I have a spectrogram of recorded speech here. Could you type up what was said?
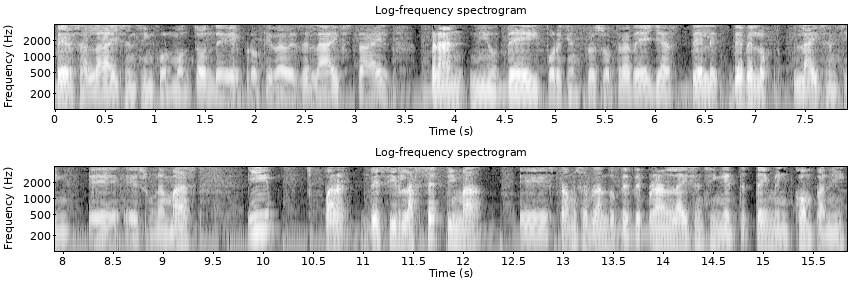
Versa Licensing, con un montón de propiedades de lifestyle. Brand New Day, por ejemplo, es otra de ellas. Develop Licensing eh, es una más. Y para decir la séptima, eh, estamos hablando de The Brand Licensing Entertainment Company.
